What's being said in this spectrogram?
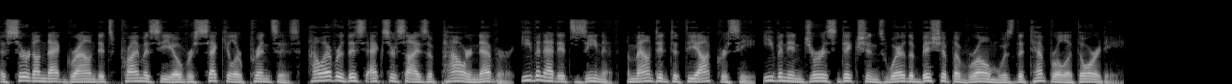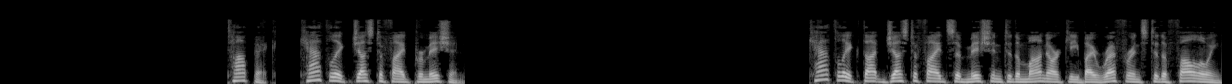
assert on that ground its primacy over secular princes, however this exercise of power never, even at its zenith, amounted to theocracy, even in jurisdictions where the Bishop of Rome was the temporal authority. Catholic justified permission Catholic thought justified submission to the monarchy by reference to the following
